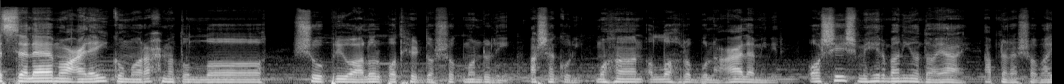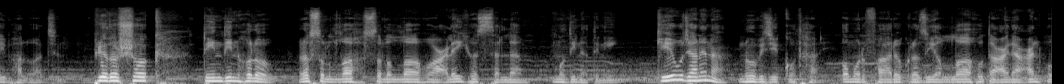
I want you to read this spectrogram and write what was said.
আসসালামু আলাইকুম রহমতুল্লাহ। সুপ্রিয় আলোর পথের দর্শক মণ্ডলী, আশা করি মহান আল্লাহ রব্বুল আলামিনের অশেষ মেহেরবানি ও দয়ায় আপনারা সবাই ভালো আছেন। প্রিয় দর্শক, তিন দিন হল রসুল্লাহ সাল আলাইহাল্লাম মদিনাতে নেই। কেউ জানে না নবীজি কোথায়। ওমর ফারুক রাজি আল্লাহ তালা আনহু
